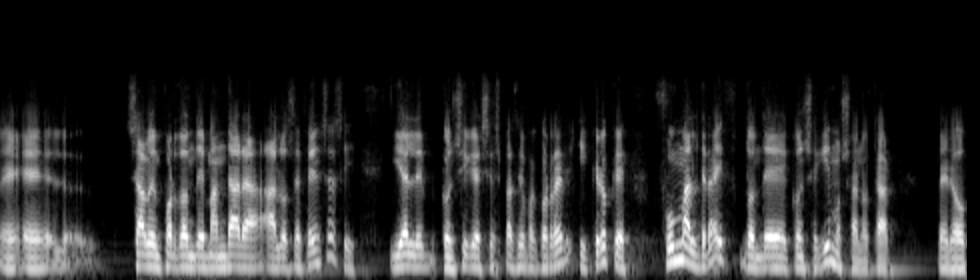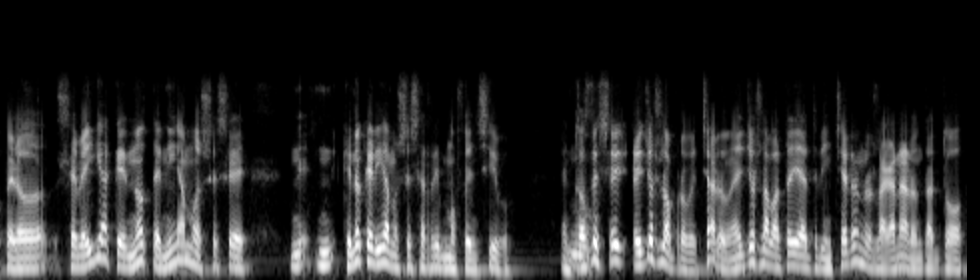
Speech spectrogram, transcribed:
eh, eh, saben por dónde mandar a, los defensas y, y, él consigue ese espacio para correr y creo que fue un mal drive donde conseguimos anotar, pero, pero se veía que no teníamos ese, que no queríamos ese ritmo ofensivo. Entonces e, ellos lo aprovecharon, ellos la batalla de trinchera nos la ganaron tanto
